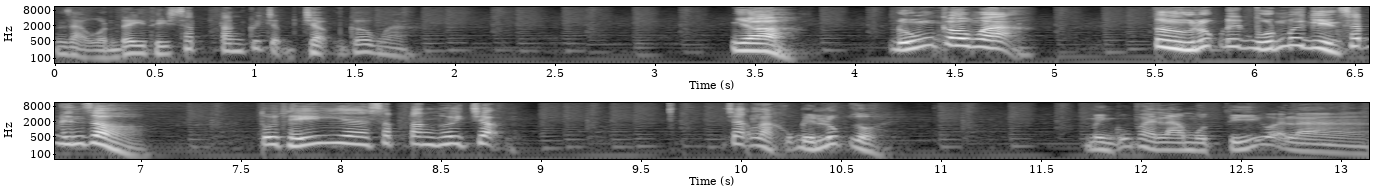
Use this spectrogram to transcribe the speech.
Dạo gần đây thấy sắp tăng cứ chậm chậm không à? Nhờ. Đúng không ạ? À? từ lúc đến 40.000 sắp đến giờ tôi thấy à, sắp tăng hơi chậm. Chắc là cũng đến lúc rồi. Mình cũng phải làm một tí gọi là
